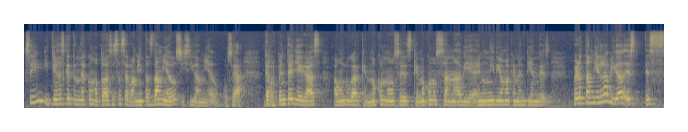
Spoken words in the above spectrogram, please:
Sí, y tienes que tener como todas esas herramientas. Da miedo, sí, sí, da miedo. O sea, de repente llegas a un lugar que no conoces, que no conoces a nadie, en un idioma que no entiendes, pero también la vida es, es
